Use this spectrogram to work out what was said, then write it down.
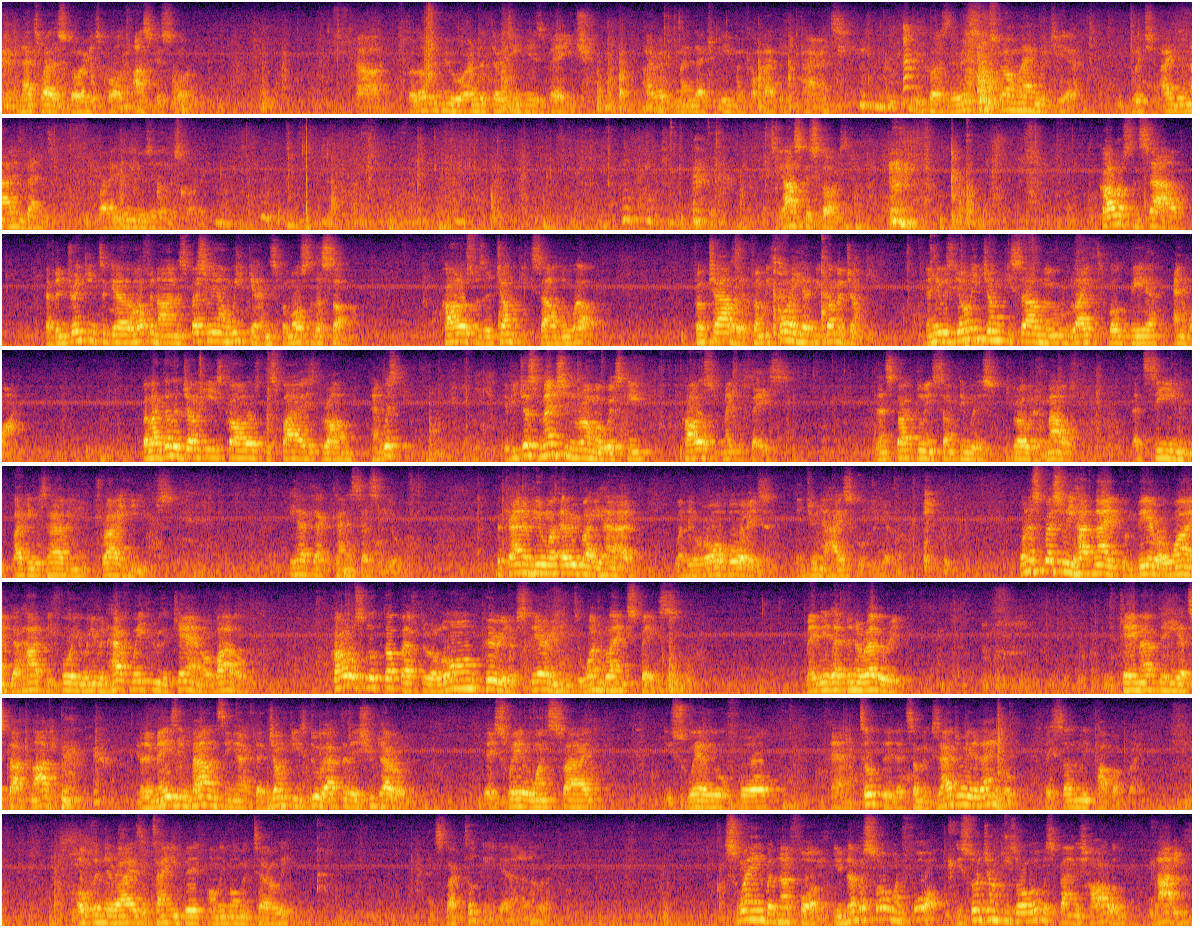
And that's why the story is called Oscar's Story. Uh, For those of you who are under 13 years of age, I recommend that you leave and come back with your parents, because there is some strong language here, which I did not invent, but I do use it in the story. It's the Oscar story. Carlos and Sal have been drinking together off and on, especially on weekends, for most of the summer. Carlos was a junkie, Sal knew well. From childhood, from before he had become a junkie. And he was the only junkie Sal knew who liked both beer and wine. But like other junkies, Carlos despised rum and whiskey. If you just mentioned rum or whiskey, Carlos would make a face and then start doing something with his throat and mouth that seemed like he was having dry heaves. He had that kind of sense of humor. The kind of humor everybody had when they were all boys in junior high school together. One especially hot night when beer or wine got hot before you were even halfway through the can or bottle, Carlos looked up after a long period of staring into one blank space. Maybe it had been a reverie. It came after he had stopped nodding. That amazing balancing act that junkies do after they shoot heroin. They sway to one side, you swear they will fall, and tilted at some exaggerated angle, they suddenly pop upright. Open their eyes a tiny bit, only momentarily, and start tilting again on another angle. Swaying but not falling. You never saw one fall. You saw junkies all over Spanish Harlem, nodding.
